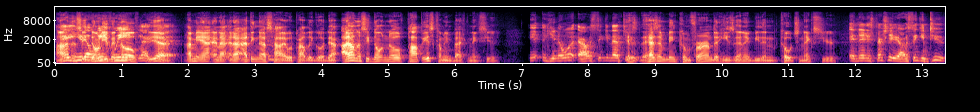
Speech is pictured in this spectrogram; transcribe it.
I you honestly know, don't wink, even know. If, like yeah, that. I mean, I, and I, and I think that's how it would probably go down. I honestly don't know if Pop is coming back next year. You know what? I was thinking that too. It hasn't been confirmed that he's going to be the coach next year. And then especially, I was thinking too,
